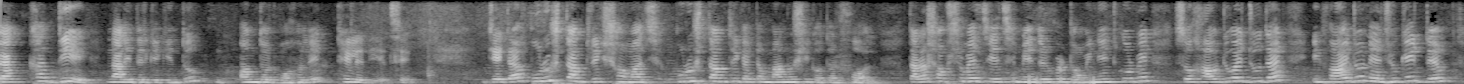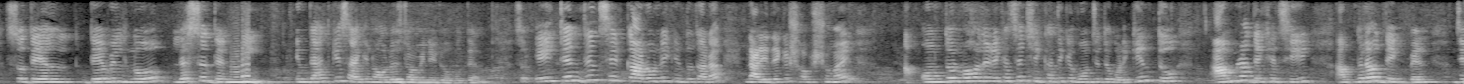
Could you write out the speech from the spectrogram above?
ব্যাখ্যা দিয়ে নারীদেরকে কিন্তু অন্দরমহলে ঠেলে দিয়েছে। যেটা পুরুষতান্ত্রিক সমাজ, পুরুষতান্ত্রিক একটা মানসিকতার ফল। তারা সবসময় চেয়েছে মেয়েদের উপর ডমিনেট করবে। So how do I do that if I don't educate them so they they will know lesser than me in that case I can always dominate over them so এই টেন্ডেন্সির কারণে কিন্তু তারা নারীদেরকে সবসময় অন্তর্মহলে রেখেছেন শিক্ষা থেকে বঞ্চিত করে। কিন্তু আমরা দেখেছি, আপনারাও দেখবেন যে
